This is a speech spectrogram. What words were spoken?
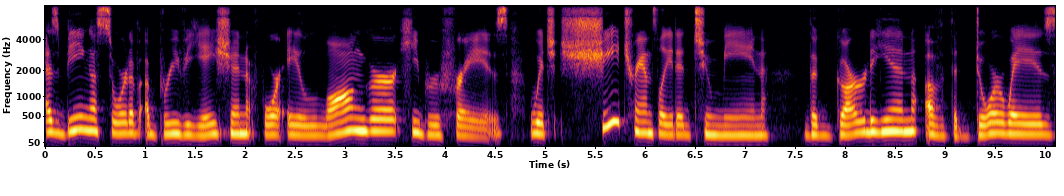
as being a sort of abbreviation for a longer Hebrew phrase, which she translated to mean the guardian of the doorways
